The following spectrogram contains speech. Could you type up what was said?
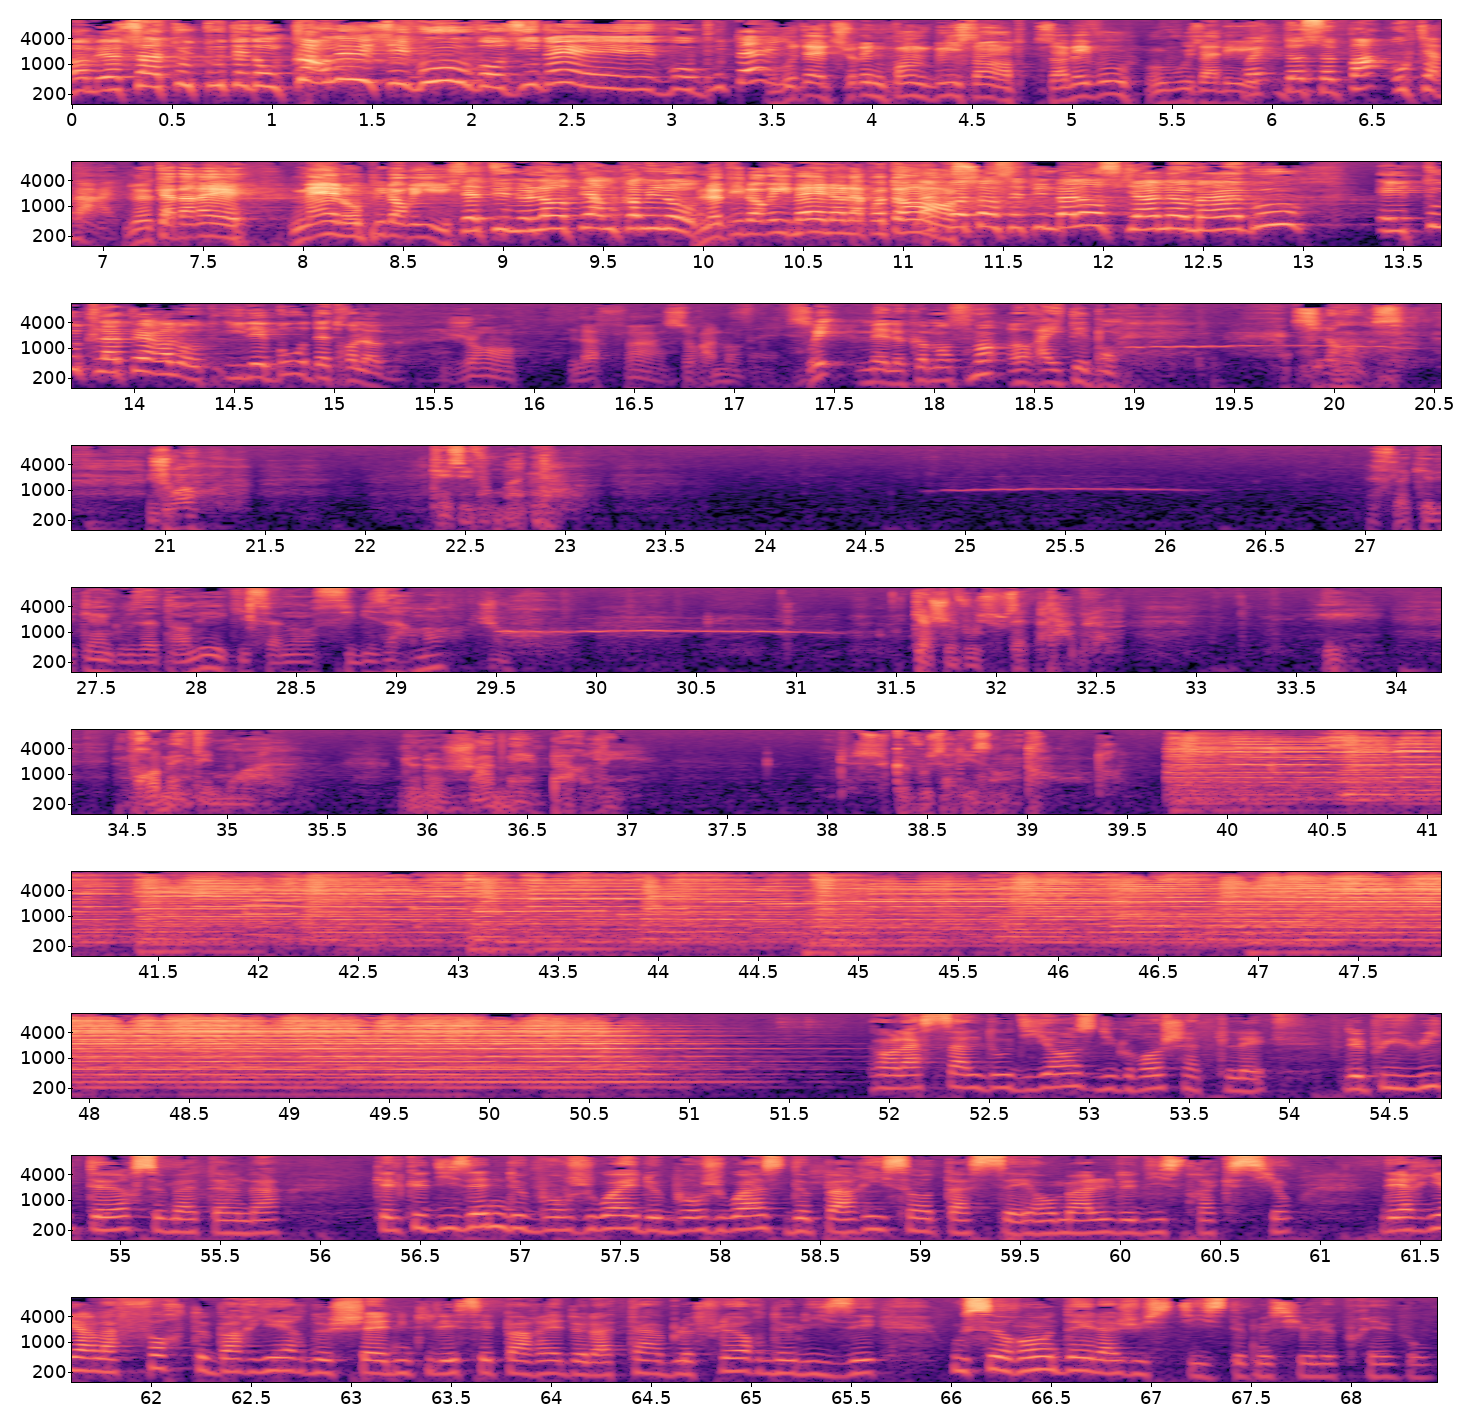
Oh, mais ça, tout, tout est donc cornu ici, vous, vos idées et vos bouteilles. Vous êtes sur une pente glissante, savez-vous où vous allez? Ouais, de ce pas au cabaret. Le cabaret mène au pilori. C'est une lanterne comme une autre. Le pilori mène à la La potence. potence est une balance qui a un homme à un bout et toute la terre à l'autre. Il est beau d'être l'homme. Jean, la fin sera mauvaise. Oui, mais le commencement aura été bon. Silence. Jean, taisez-vous maintenant. Est-ce là quelqu'un que vous attendez et qui s'annonce si bizarrement? Jean, cachez-vous sous cette table. Et promettez-moi de ne jamais parler de ce que vous allez entendre. Dans la salle d'audience du Grand Châtelet, depuis huit heures ce matin-là, quelques dizaines de bourgeois et de bourgeoises de Paris s'entassaient en mal de distraction derrière la forte barrière de chêne qui les séparait de la table fleur de lysée où se rendait la justice de Monsieur le Prévôt.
